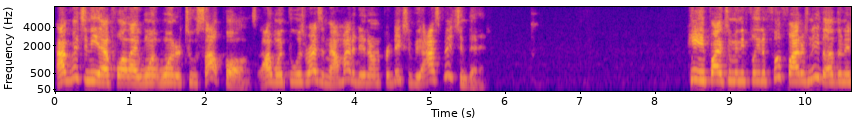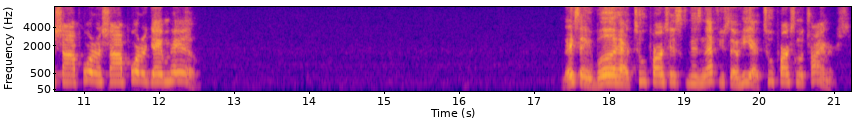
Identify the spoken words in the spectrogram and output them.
I mentioned he had fought like one, one or two southpaws. I went through his resume. I might have did it on a prediction video. I mentioned that. He ain't fight too many fleet of foot fighters neither, other than Shawn Porter, and Shawn Porter gave him hell. They say Bud had two persons. His nephew said he had two personal trainers.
